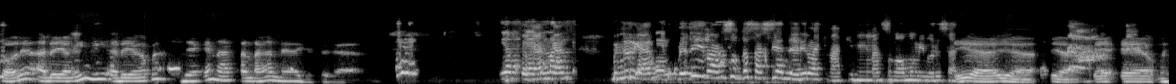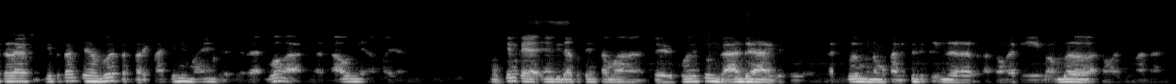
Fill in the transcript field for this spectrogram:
soalnya ada yang ini ada yang apa ada yang enak tantangannya gitu kan yang Tuh kan, enak. kan? Bener kan? Enak. berarti langsung kesaksian dari laki-laki nih langsung ngomong nih barusan. Iya iya iya. Kayak kayak misalnya gitu kan ya gue tertarik lagi nih main gara-gara gue nggak nggak tahu nih apa ya. Mungkin kayak yang didapetin sama cewek gue itu nggak ada gitu. Dan gue menemukan itu di Tinder atau nggak di Bumble atau nggak di mana ya,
